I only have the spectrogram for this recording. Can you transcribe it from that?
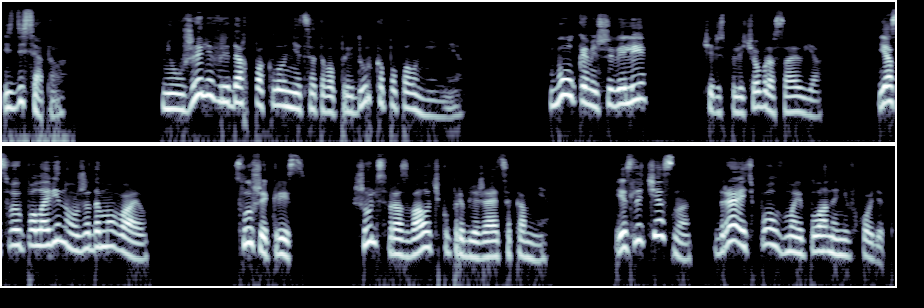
из десятого. Неужели в рядах поклонниц этого придурка пополнение? «Булками шевели!» Через плечо бросаю я. Я свою половину уже домываю. Слушай, Крис. Шульц в развалочку приближается ко мне. Если честно, драить пол в мои планы не входит.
